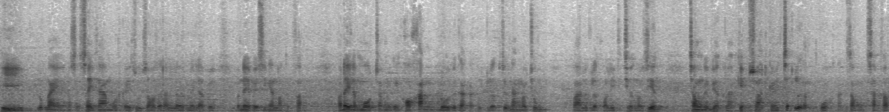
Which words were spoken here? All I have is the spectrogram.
thì lúc này nó sẽ xảy ra một cái rủi ro rất là lớn, đấy là về vấn đề vệ sinh an toàn thực phẩm. Và đây là một trong những cái khó khăn đối với cả các lực lượng chức năng nói chung và lực lượng quản lý thị trường nói riêng trong cái việc là kiểm soát cái chất lượng của các dòng sản phẩm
